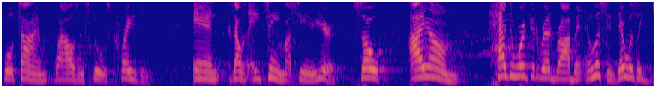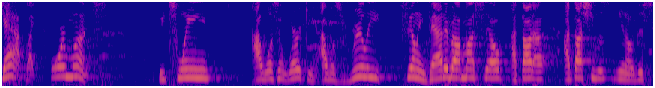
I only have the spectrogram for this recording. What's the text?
full time while I was in school. It was crazy. And because I was 18 my senior year. So I um, had to work at Red Robin. And listen, there was a gap, like four months between I wasn't working. I was really feeling bad about myself. I thought I, I thought she was, you know, this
